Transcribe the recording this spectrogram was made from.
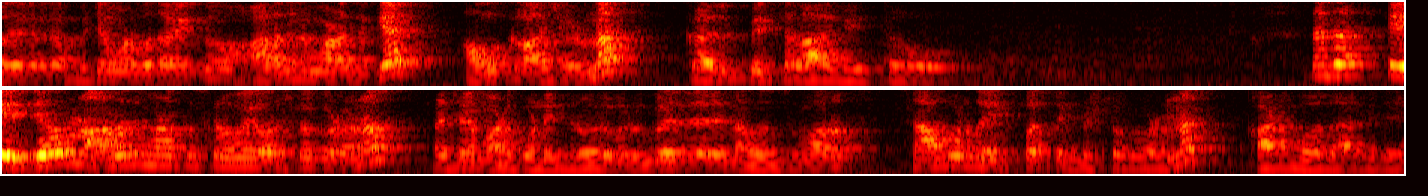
ಬಗ್ಗೆ ಪೂಜೆ ಮಾಡಬಹುದಾಗಿತ್ತು ಆರಾಧನೆ ಮಾಡೋದಕ್ಕೆ ಅವಕಾಶಗಳನ್ನ ಕಲ್ಪಿಸಲಾಗಿತ್ತು. ನಂತರ ಈ ದೇವರನ್ನು ಆರಾಧನೆ ಮಾಡೋಕ್ಕೋಸ್ಕರವಾಗಿ ಅವರ ಶ್ಲೋಕಗಳನ್ನು ರಚನೆ ಮಾಡಿಕೊಂಡಿದ್ರು. ಇವರು ಋಗ್ವೇದದಲ್ಲಿ ನಾವು ಸುಮಾರು ಸಾವಿರದ ಇಪ್ಪತ್ತೆಂಟು ಶ್ಲೋಕಗಳನ್ನ ಕಾಣಬಹುದಾಗಿದೆ.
